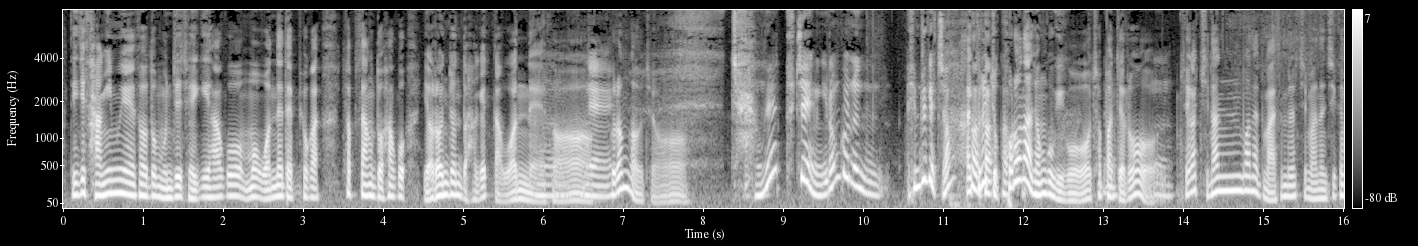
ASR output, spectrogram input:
근데 이제 상임위에서도 문제 제기하고 뭐 원내대표가 협상도 하고 여론전도 하겠다 원내에서 음, 네. 그런 거죠. 장외 투쟁 이런 거는 힘들겠죠? 아 그렇죠. 코로나 전국이고 첫 번째로 음. 제가 지난번에도 말씀드렸지만은 지금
